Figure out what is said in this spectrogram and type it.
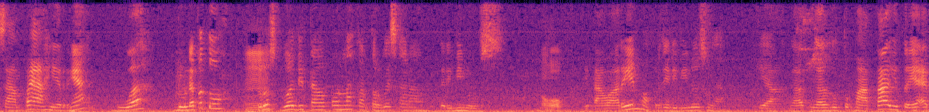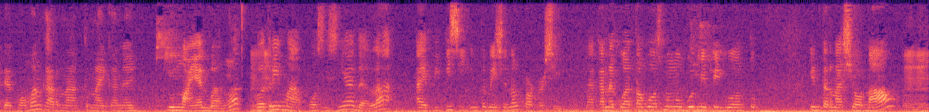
sampai akhirnya gua belum dapet tuh. Hmm. terus gua ditelepon lah kantor gue sekarang dari binus. Oh. Ditawarin mau kerja di binus nggak? Ya nggak nggak tutup mata gitu ya at that moment karena kenaikannya lumayan banget gue Hmm. terima. Posisinya adalah IPPC International Partnership. Nah karena gue tahu gue harus mengubur mimpi gue untuk internasional Mhm.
